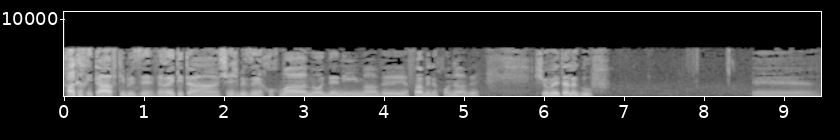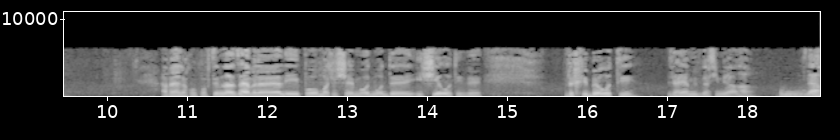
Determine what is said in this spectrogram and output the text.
אחר כך התאהבתי בזה, וראיתי שיש בזה חוכמה מאוד נעימה ויפה ונכונה ושעובדת על הגוף. אה, אבל אנחנו קופצים לזה, אבל היה לי פה משהו שמאוד מאוד אה, השאיר אותי ו... וחיבר אותי, זה היה מפגש עם יערה. זה היה,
